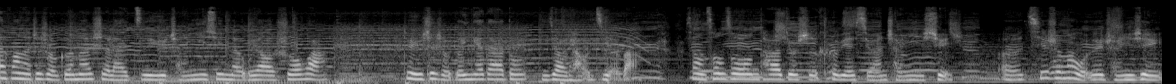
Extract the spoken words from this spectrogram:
在放的这首歌呢，是来自于陈奕迅的《不要说话》。对于这首歌，应该大家都比较了解吧？像聪聪，他就是特别喜欢陈奕迅。呃，其实呢，我对陈奕迅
